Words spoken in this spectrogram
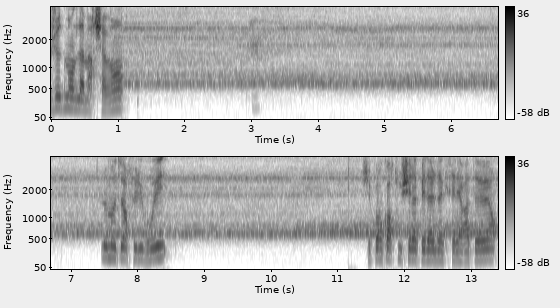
Je demande la marche avant. Le moteur fait du bruit. J'ai pas encore touché la pédale d'accélérateur.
